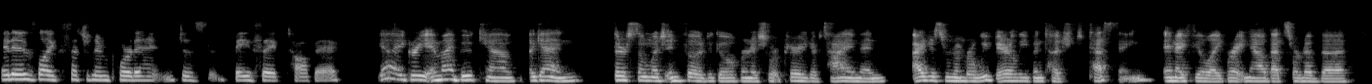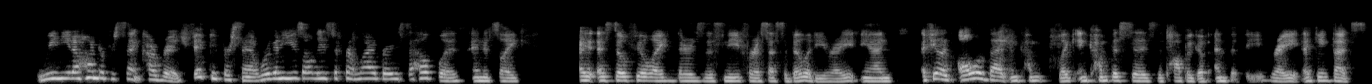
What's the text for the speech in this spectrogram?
it is like such an important, just basic topic. Yeah, I agree. In my boot camp, again, there's so much info to go over in a short period of time. And I just remember we barely even touched testing. And I feel like right now that's sort of the we need 100% coverage, 50%. We're going to use all these different libraries to help with. And it's like, I, I, still feel like there's this need for accessibility, right? And I feel like all of that encom- like encompasses the topic of empathy, right? I think that's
